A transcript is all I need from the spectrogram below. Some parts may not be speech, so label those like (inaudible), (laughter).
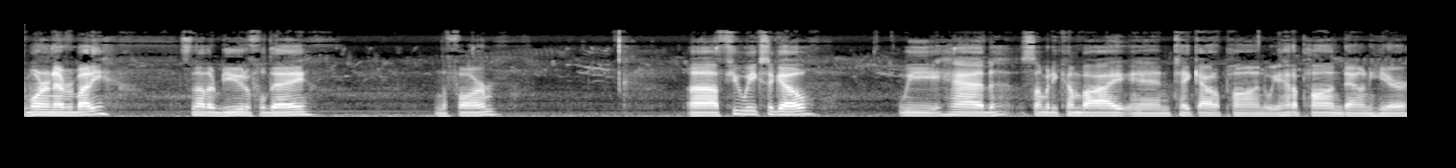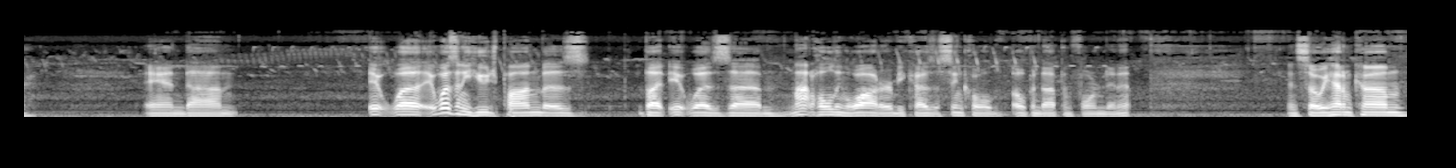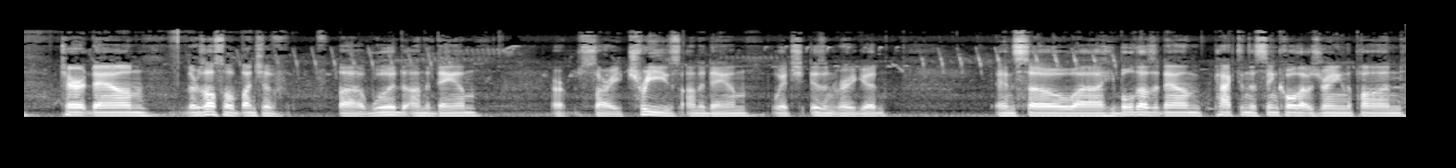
Good morning, everybody. It's another beautiful day on the farm. Uh, a few weeks ago, we had somebody come by and take out a pond. We had a pond down here, and um, it was it wasn't a huge pond, but it was, but it was um, not holding water because a sinkhole opened up and formed in it. And so we had them come tear it down. There's also a bunch of uh, wood on the dam, or sorry, trees on the dam, which isn't very good. And so uh, he bulldozed it down, packed in the sinkhole that was draining the pond,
